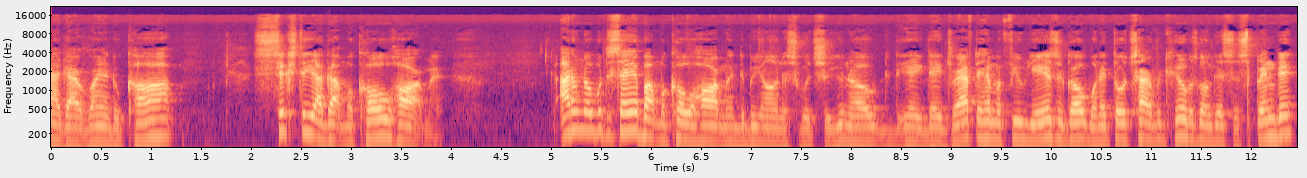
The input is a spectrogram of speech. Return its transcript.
I got Randall Cobb. 60, I got Mecole Hardman. I don't know what to say about Mecole Hardman, to be honest with you. You know, they, they drafted him a few years ago when they thought Tyreek Hill was going to get suspended.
